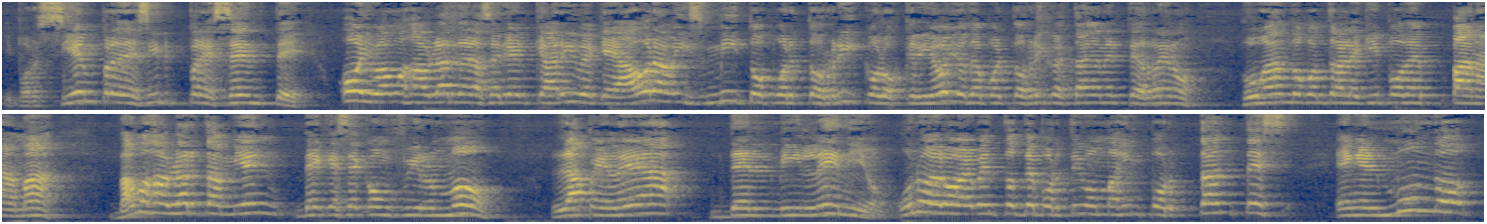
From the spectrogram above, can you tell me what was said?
y por siempre decir presente. Hoy vamos a hablar de la Serie del Caribe que ahora mismito Puerto Rico, los criollos de Puerto Rico están en el terreno jugando contra el equipo de Panamá. Vamos a hablar también de que se confirmó la pelea del milenio, uno de los eventos deportivos más importantes en el mundo.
